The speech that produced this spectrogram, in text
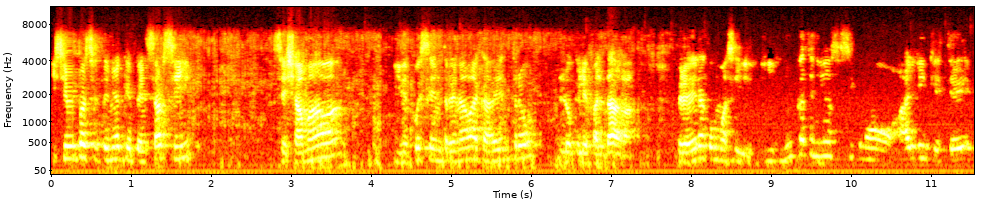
y siempre se tenía que pensar si se llamaba y después se entrenaba acá adentro lo que le faltaba. Pero era como así, y nunca tenías así como alguien que esté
